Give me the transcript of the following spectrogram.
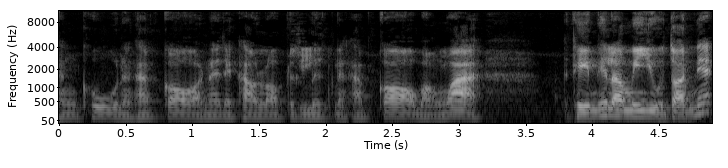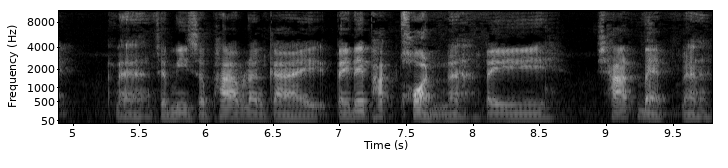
ทั้งคู่นะครับ ก็น่าจะเข้ารอบลึกๆนะครับ ก็หวังว่าทีมที่เรามีอยู่ตอนเนี้ยนะจะมีสภาพร่างกายไปได้พักผ่อนนะไปชาร์จแบตนะ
